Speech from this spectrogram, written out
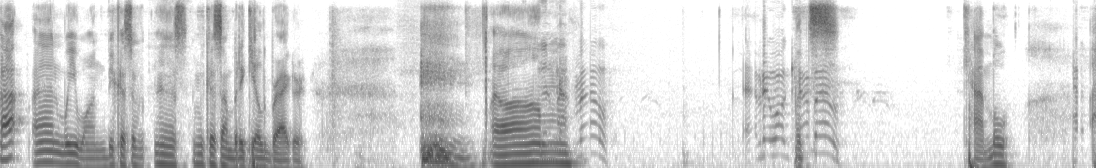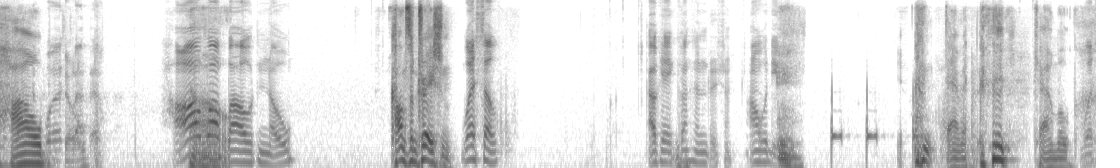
I don't know. Ah, and we won because of yes, because somebody killed Bragger. Um. Camel! Everyone, camel! camel. How Work weapon. How Oh. about no? concentration? Vessel. Okay, concentration. I'm with you. Damn it, camel. What?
